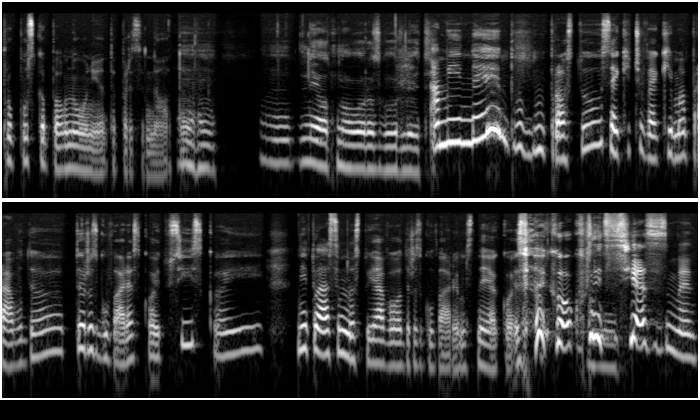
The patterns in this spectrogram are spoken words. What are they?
пропуска пълнолунията през едното. Uh-huh. Не е от много разговорливите. Ами не, просто всеки човек има право да, да разговаря с който си иска и нито аз съм настоявала да разговарям с нея, кой знае колко не си аз с мен.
